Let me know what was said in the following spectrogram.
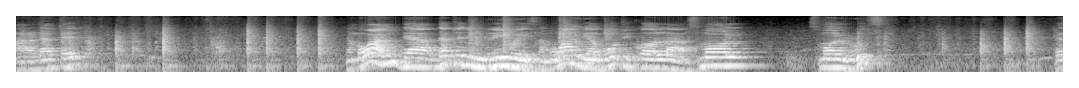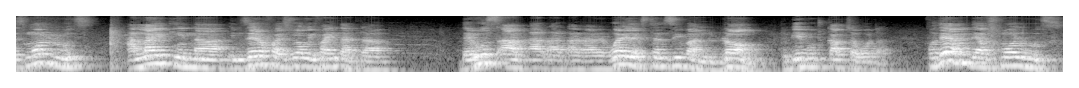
are adapted. Number one, they are adapted in three ways. Number one, we have what we call uh, small, small roots. The small roots, unlike in uh, in xerophytes where we find that uh, the roots are, are, are, are well extensive and long to be able to capture water. For them, they have small roots,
